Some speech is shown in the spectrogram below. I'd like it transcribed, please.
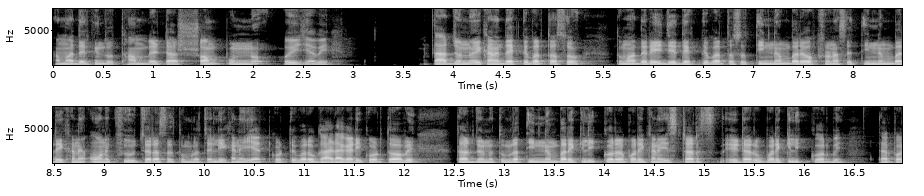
আমাদের কিন্তু থাম্বেলটা সম্পূর্ণ হয়ে যাবে। তার জন্য এখানে দেখতে পারতাছো তোমাদের এই যে দেখতে পারতাছো, তিন নম্বরে অপশন আছে। তিন নম্বরে এখানে অনেক ফিউচার আছে। তোমরা চাইলে এখানে অ্যাড করতে পারো, গাড়াগাড়ি করতে হবে। তার জন্য তোমরা তিন নম্বরে ক্লিক করার পর এখানে স্টার এটার উপরে ক্লিক করবে। তারপর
